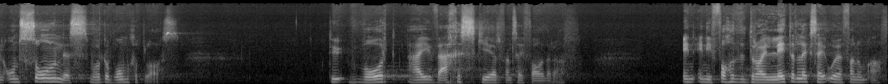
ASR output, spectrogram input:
en ons sondes word op hom geplaas toe word hy weggeskeur van sy vader af. En en die vader draai letterlik sy oë van hom af.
